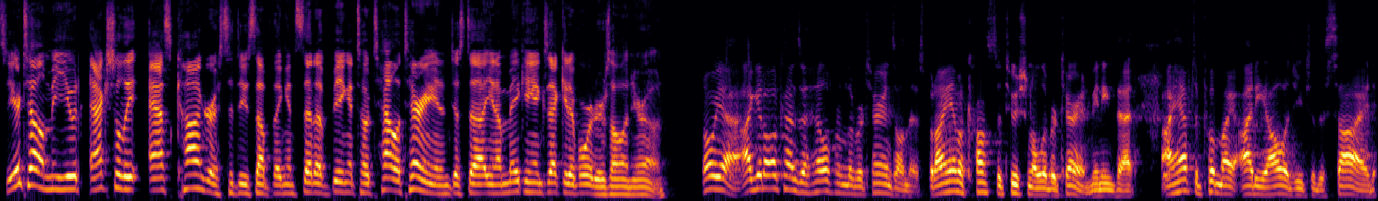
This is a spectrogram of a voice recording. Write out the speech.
So you're telling me you would actually ask Congress to do something instead of being a totalitarian and just uh, you know making executive orders all on your own? Oh yeah, I get all kinds of hell from libertarians on this, but I am a constitutional libertarian, meaning that I have to put my ideology to the side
